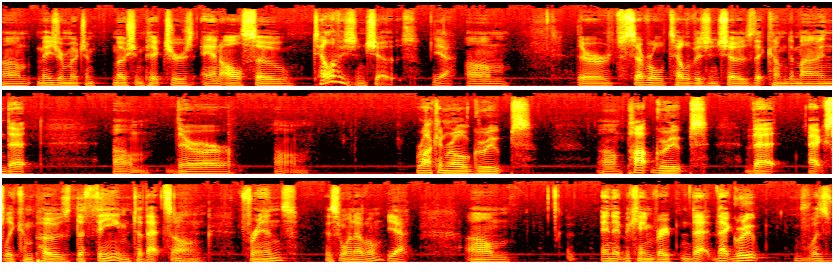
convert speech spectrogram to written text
um, major motion motion pictures and also television shows. Yeah. Um, there are several television shows that come to mind that um, there are um, rock and roll groups, um, pop groups that actually compose the theme to that song. Friends is one of them Yeah. um, and it became very that that group was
